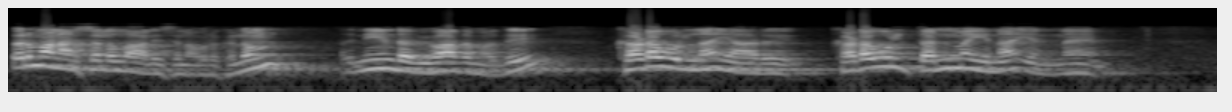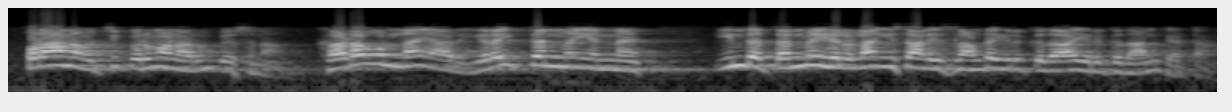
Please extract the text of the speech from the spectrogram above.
பெருமானார் சல்லா அலிஸ்லாம் அவர்களும் அது நீண்ட விவாதம் அது கடவுள்னா யார்? கடவுள் தன்மைனா என்ன? குரானை வச்சு பெருமானாரும் பேசினான் கடவுள்னா யார்? இறைத்தன்மை என்ன? இந்த தன்மைகள் எல்லாம் ஈசா அலி இஸ்லாம்கிட்ட இருக்குதா இருக்குதான்னு கேட்டான்.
